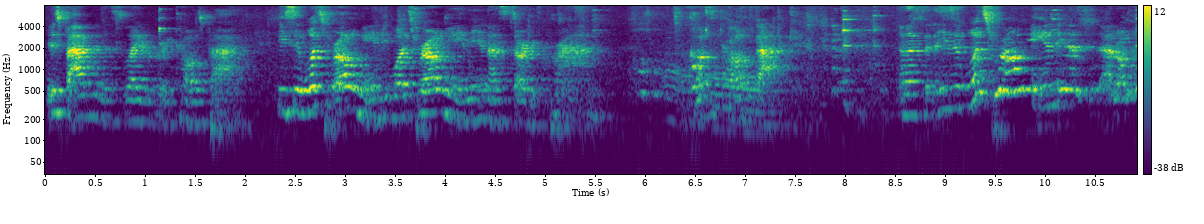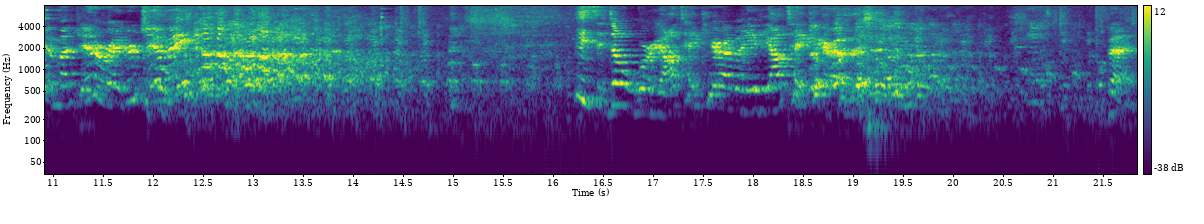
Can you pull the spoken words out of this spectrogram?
It was five minutes later, he calls back. He said, what's wrong, Andy? What's wrong, Andy? And I started crying, because he called back. And I said, he said, what's wrong, Andy? I said, I don't have my generator, Jimmy. He said, don't worry, I'll take care of it, Andy, I'll take care of it. But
